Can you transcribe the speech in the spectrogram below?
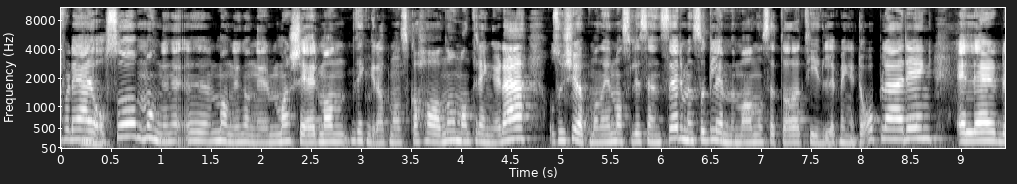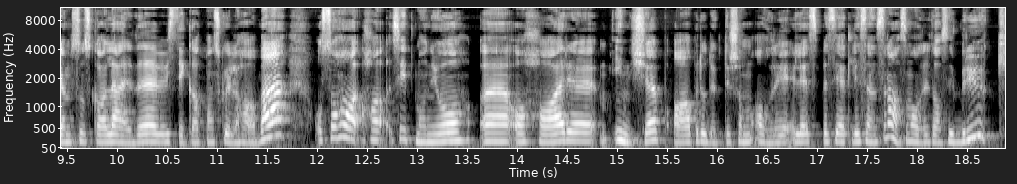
For det er jo også mange, eh, mange ganger man ser Man tenker at man skal ha noe, man trenger det, og så kjøper man inn masse lisenser, men så glemmer man å sette av tid eller penger til opplæring, eller dem som skal lære det, visste ikke at man skulle ha det. Og så ha, ha, sitter man jo eh, og har innkjøp av produkter som aldri, eller spesielt lisenser, da, som aldri tas i bruk.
